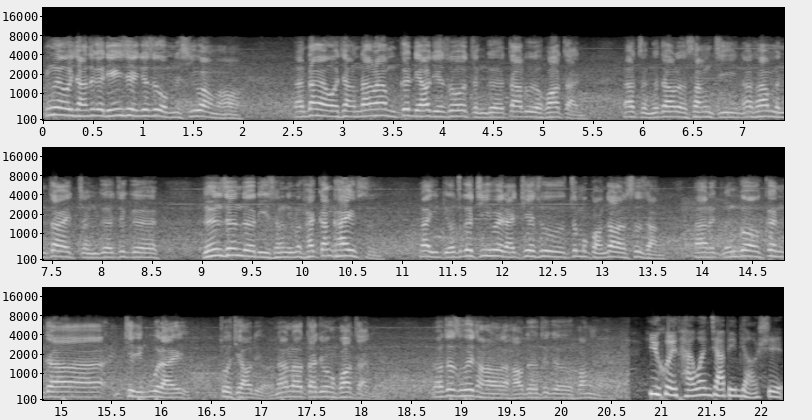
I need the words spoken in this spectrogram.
因为我想，这个连线就是我们的希望嘛，哈。那当然，我想让他们更了解说整个大陆的发展，那整个大陆的商机，那他们在整个这个人生的里程里面还刚开始。那有这个机会来接触这么广大的市场，啊，能够更加进一步来做交流，然后大家发展，那这是非常好的好的这个方法。与会台湾嘉宾表示，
